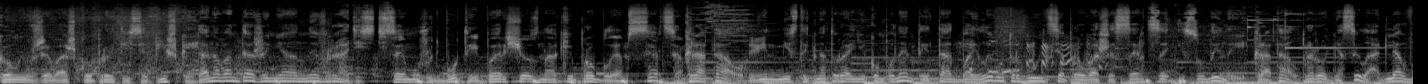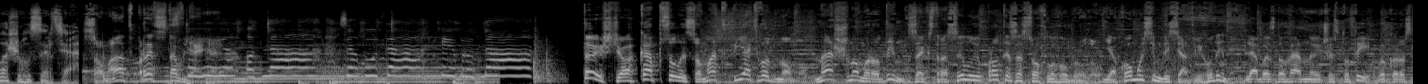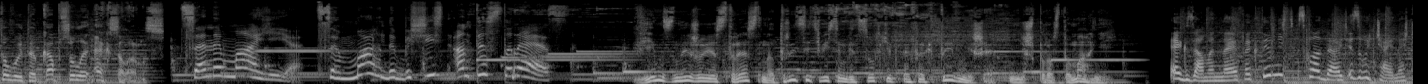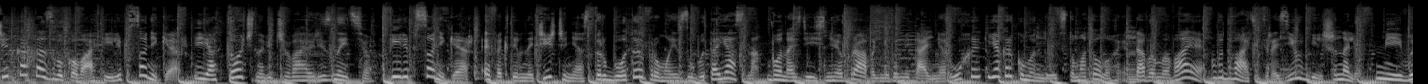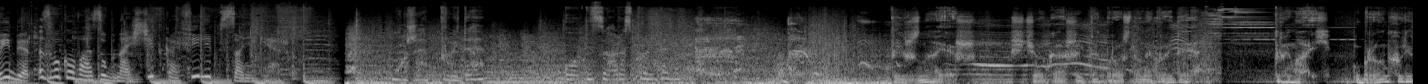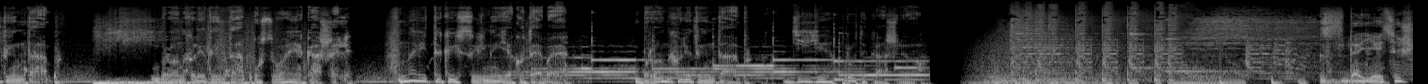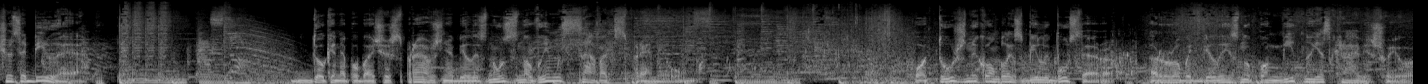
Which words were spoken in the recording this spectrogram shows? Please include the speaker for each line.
Speaker 1: Коли вже важко пройтися пішки, та навантаження не в радість. Це можуть бути перші ознаки проблем з серцем. Кратал він містить натуральні компоненти та дбайливо турбується про ваше серце і судини. Кратал природня сила для вашого серця.
Speaker 2: Сомат представляє.
Speaker 3: Я одна, забута.
Speaker 2: То й що? Капсули Сомат 5 в одному. Наш номер один з екстрасилою проти засохлого бруду, якому 72 години. Для бездоганної чистоти використовуйте капсули Excellence.
Speaker 4: Це не магія, це маг ДБ6 антистрес.
Speaker 5: Він знижує стрес на 38% ефективніше, ніж просто магній.
Speaker 6: Екзамен на ефективність складають звичайна щітка та звукова Philips Sonicare. Я точно відчуваю різницю. Philips Sonicare – ефективне чищення з турботою про мої зуби та ясна. Вона здійснює правильні вимітальні рухи, як рекомендують стоматологи, та вимиває в 20 разів більше налю. Мій вибір звукова зубна щітка Philips Sonicare.
Speaker 7: Може, пройде? От зараз пройде.
Speaker 1: Ти ж знаєш, що кашель так просто не пройде. Тримай бронхолітин таб. Бронхолітин таб усуває кашель, навіть такий сильний, як у тебе. Бронхолітин таб діє проти кашлю.
Speaker 8: Здається, що це біле. Доки не побачиш справжню білизну з новим Савекс Преміум. Потужний комплекс білий бустер робить білизну помітно яскравішою,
